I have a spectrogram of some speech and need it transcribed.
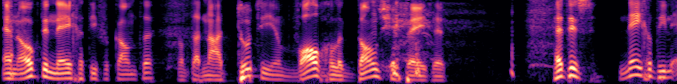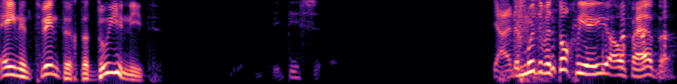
en ook de negatieve kanten. Want daarna doet hij een walgelijk dansje, Peter. Het is 1921, dat doe je niet. Dit is... Ja, daar moeten we het toch weer hierover hebben.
